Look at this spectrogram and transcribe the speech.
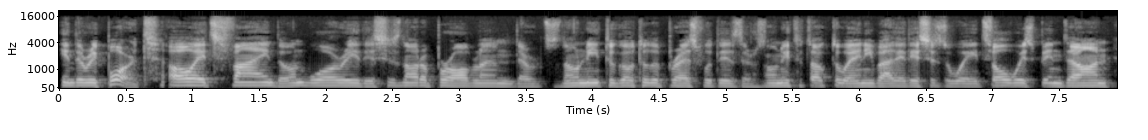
in the report. Oh, it's fine. Don't worry. This is not a problem. There's no need to go to the press with this. There's no need to talk to anybody. This is the way it's always been done.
